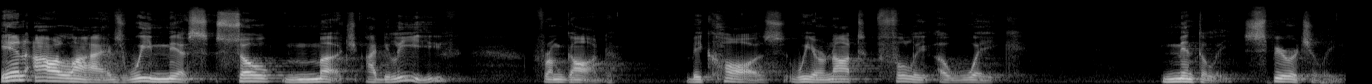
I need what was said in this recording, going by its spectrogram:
in our lives, we miss so much, I believe, from God because we are not fully awake mentally, spiritually.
